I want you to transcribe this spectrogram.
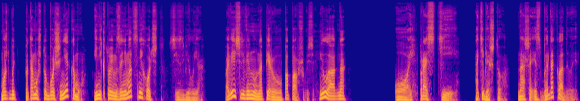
Может быть, потому что больше некому, и никто им заниматься не хочет, — съязвил я. Повесили вину на первого попавшегося, и ладно. Ой, прости. А тебе что, наша СБ докладывает?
